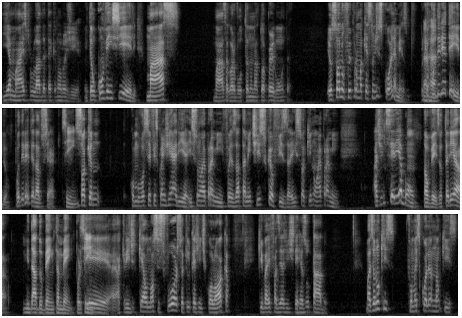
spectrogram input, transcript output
ia mais pro lado da tecnologia. Então eu convenci ele, mas mas agora voltando na tua pergunta, eu só não fui por uma questão de escolha mesmo, porque Aham. eu poderia ter ido, poderia ter dado certo. Sim. Só que eu, como você fez com a engenharia, isso não é pra mim. Foi exatamente isso que eu fiz. Isso aqui não é pra mim. A gente seria bom, talvez. Eu teria me dado bem também, porque acredito que é o nosso esforço, aquilo que a gente coloca, que vai fazer a gente ter resultado. Mas eu não quis. Foi uma escolha, eu não quis.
